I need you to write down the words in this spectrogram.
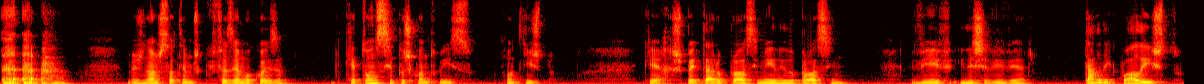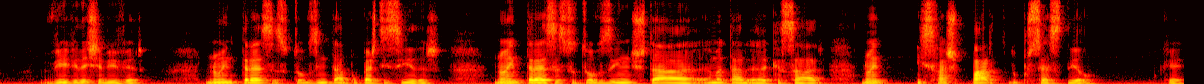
Mas nós só temos que fazer uma coisa, que é tão simples quanto isso, quanto isto, que é respeitar o próximo e a do próximo. Vive e deixa viver. Tal e qual isto. Vive e deixa viver. Não interessa se o teu vizinho está por pesticidas. Não interessa se o teu vizinho está a matar, a caçar. Não, isso faz parte do processo dele. Okay?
